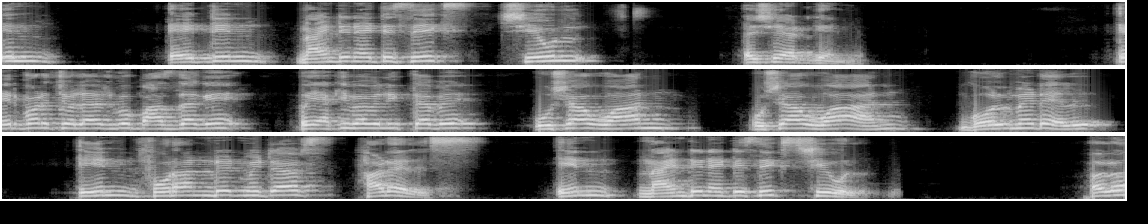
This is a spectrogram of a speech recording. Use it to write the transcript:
in eighteen Seoul Asiad game. এরপরে চলে আসব পাঁচ দাগে, ওই একইভাবে লিখতে হবে, Usha won Usha won gold medal in four hundred meters hurdles in nineteen six Seoul হলো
